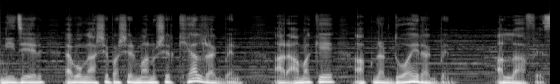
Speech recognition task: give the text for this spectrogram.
নিজের এবং আশেপাশের মানুষের খেয়াল রাখবেন আর আমাকে আপনার দোয়ায় রাখবেন। আল্লাহ হাফেজ।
